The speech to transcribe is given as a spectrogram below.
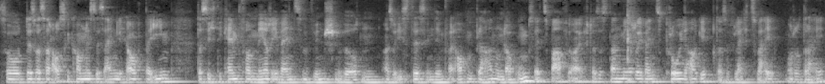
so, das, was herausgekommen ist, ist eigentlich auch bei ihm, dass sich die Kämpfer mehr Events wünschen würden. Also ist das in dem Fall auch ein Plan und auch umsetzbar für euch, dass es dann mehrere Events pro Jahr gibt, also vielleicht zwei oder drei?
